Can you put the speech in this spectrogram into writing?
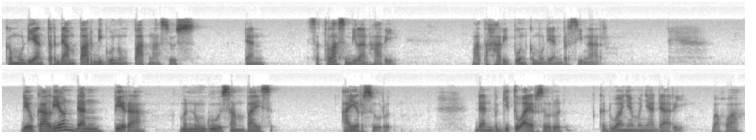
kemudian terdampar di gunung Parnasus dan setelah sembilan hari, matahari pun kemudian bersinar. Deukalion dan Pira menunggu sampai air surut. Dan begitu air surut, keduanya menyadari bahwa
